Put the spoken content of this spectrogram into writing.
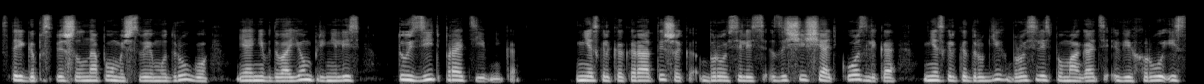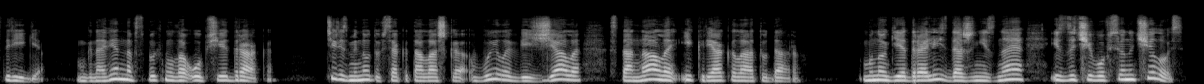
Стрига поспешил на помощь своему другу, и они вдвоем принялись тузить противника. Несколько коротышек бросились защищать козлика, несколько других бросились помогать вихру и стриге. Мгновенно вспыхнула общая драка. Через минуту вся каталажка выла, визжала, стонала и крякала от ударов. Многие дрались, даже не зная, из-за чего все началось.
